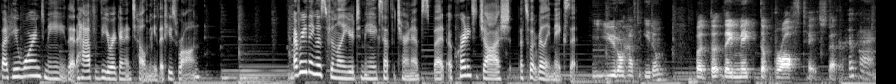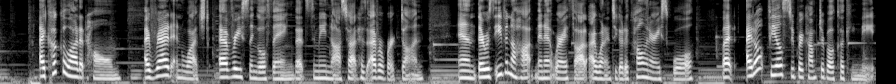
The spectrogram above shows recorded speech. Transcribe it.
But he warned me that half of you are going to tell me that he's wrong. Everything was familiar to me except the turnips, but according to Josh, that's what really makes it. You don't have to eat them, but the, they make the broth taste better. Okay. I cook a lot at home. I've read and watched every single thing that Samin Nosrat has ever worked on. And there was even a hot minute where I thought I wanted to go to culinary school, but I don't feel super comfortable cooking meat.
